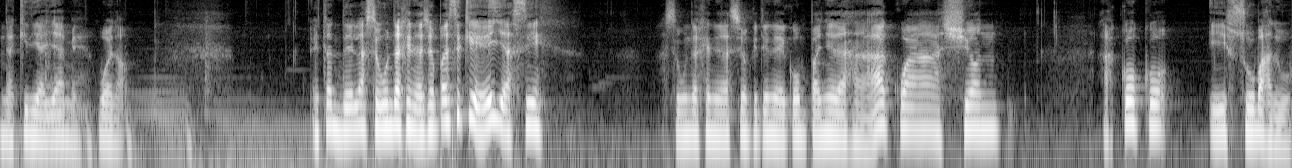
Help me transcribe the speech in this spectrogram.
Nakiri Ayame. Bueno. Esta es de la segunda generación. Parece que ella sí. La segunda generación que tiene de compañeras a Aqua, a Shion, a Coco y Subaru.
